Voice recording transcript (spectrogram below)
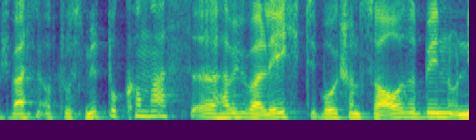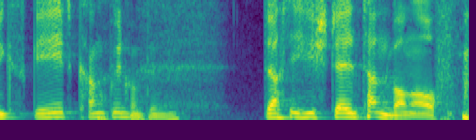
ich weiß nicht, ob du es mitbekommen hast, äh, habe ich überlegt, wo ich schon zu Hause bin und nichts geht, krank was bin, kommt denn jetzt? dachte ich, ich stelle einen Tannenbaum auf.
